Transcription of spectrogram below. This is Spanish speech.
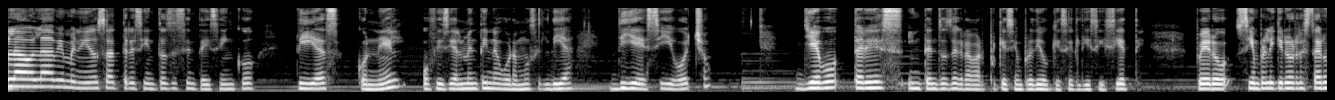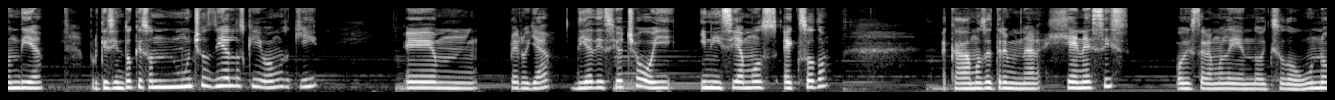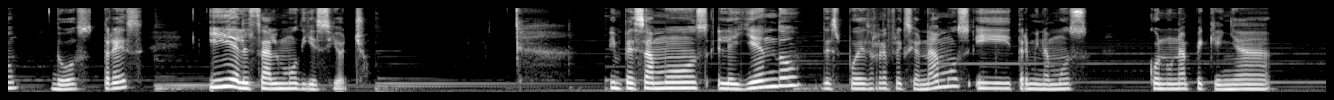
Hola, hola, bienvenidos a 365 días con él. Oficialmente inauguramos el día 18. Llevo tres intentos de grabar porque siempre digo que es el 17, pero siempre le quiero restar un día porque siento que son muchos días los que llevamos aquí. Em, pero ya, día 18, hoy iniciamos Éxodo. Acabamos de terminar Génesis. Hoy estaremos leyendo Éxodo 1, 2, 3 y el Salmo 18. Empezamos leyendo, después reflexionamos y terminamos con una pequeña,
